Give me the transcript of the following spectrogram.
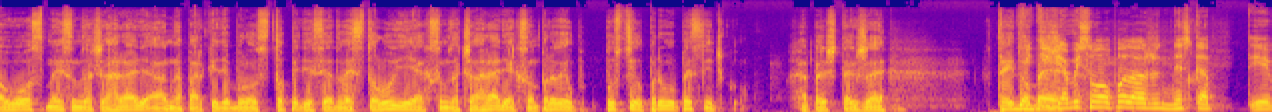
u 8 som začal hrať a na parkete bolo 150-200 ľudí, ak som začal hrať, ak som prvý, pustil prvú pesničku. Chápeš? Takže tej dobe... Vidíš, ja by som povedal, že dneska je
